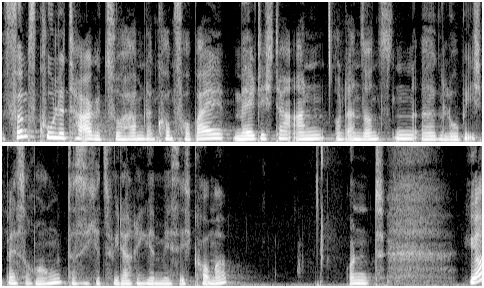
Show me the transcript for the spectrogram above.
fünf coole Tage zu haben, dann komm vorbei, melde dich da an und ansonsten äh, gelobe ich Besserung, dass ich jetzt wieder regelmäßig komme. Und ja,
